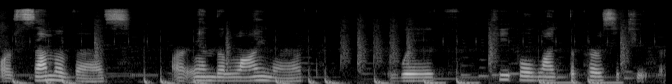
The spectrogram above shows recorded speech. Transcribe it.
or some of us, are in the lineup with people like the persecutor.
